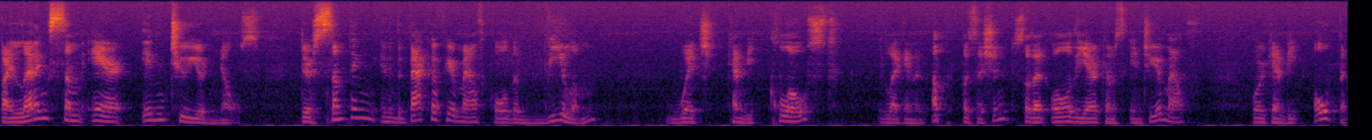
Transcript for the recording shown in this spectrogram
by letting some air into your nose. There's something in the back of your mouth called a velum, which can be closed, like in an up position, so that all the air comes into your mouth, or it can be open,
